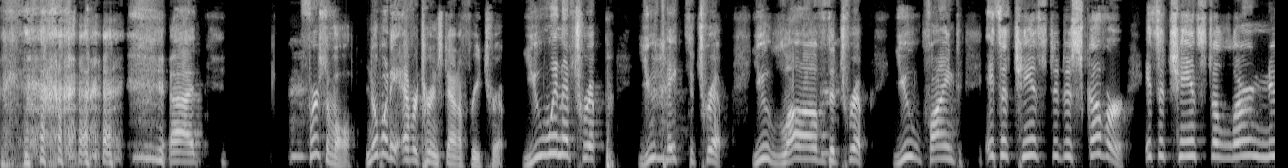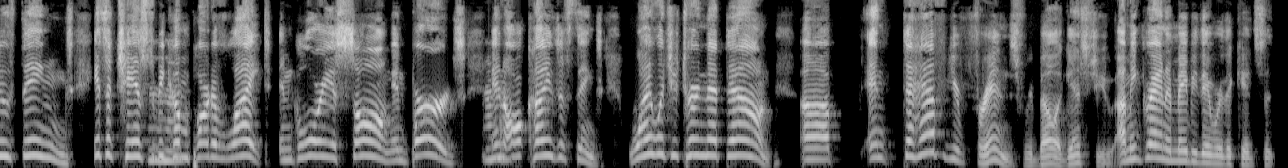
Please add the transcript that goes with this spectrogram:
uh, first of all, nobody ever turns down a free trip. You win a trip, you take the trip. You love the trip. You find it's a chance to discover, it's a chance to learn new things, it's a chance to Mhm. become part of light and glorious song and birds and Mhm. all kinds of things. Why would you turn that down? Uh, and to have your friends rebel against you. I mean, granted, maybe they were the kids that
